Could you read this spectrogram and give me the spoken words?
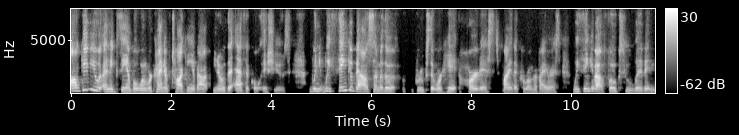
I'll give you an example when we're kind of talking about, you know, the ethical issues. When we think about some of the groups that were hit hardest by the coronavirus, we think about folks who live in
